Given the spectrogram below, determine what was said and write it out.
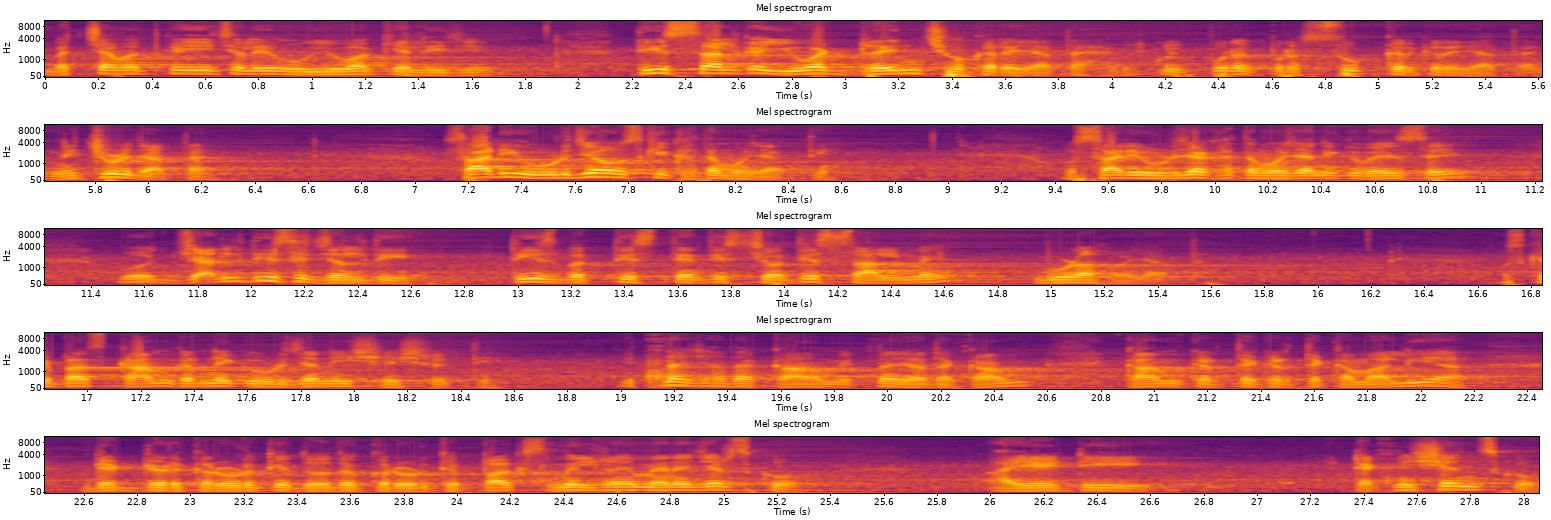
बच्चा मत कहिए चले वो युवा कह लीजिए। तीस साल का युवा ड्रेंच होकर रह जाता है, बिल्कुल पूरा पूरा सूख करके रह जाता है, निचुड़ जाता है। सारी ऊर्जा उसकी खत्म हो जाती है। और सारी ऊर्जा खत्म हो जाने की वजह से वो जल्दी से जल्दी तीस, बत्तीस, तैंतीस, चौंतीस साल में बूढ़ा हो जाता उसके पास काम करने की ऊर्जा नहीं शेष रहती। इतना ज़्यादा काम, इतना ज़्यादा काम काम करते करते कमा लिया, डेढ़ डेढ़ करोड़ के, दो दो करोड़ के पक्स मिल रहे हैं मैनेजर्स को आईआईटी टेक्नीशियंस को।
